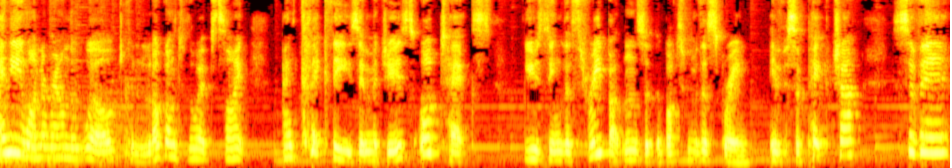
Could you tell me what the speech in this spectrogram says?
Anyone around the world can log onto the website and click these images or texts using the three buttons at the bottom of the screen. If it's a picture, severe,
